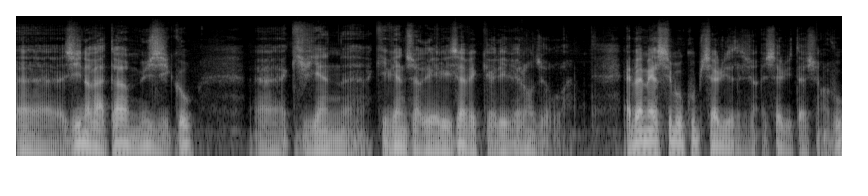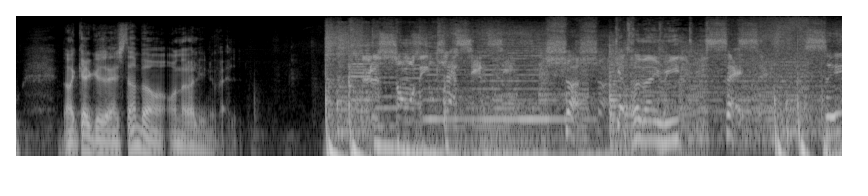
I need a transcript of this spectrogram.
euh, innovateurs musicaux qui, viennent, qui viennent se réaliser avec les Violons du Roi. Eh bien, merci beaucoup, puis salutations, salutations à vous. Dans quelques instants, ben, on, aura les nouvelles. Le son des classiques. Choc 88 7. C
